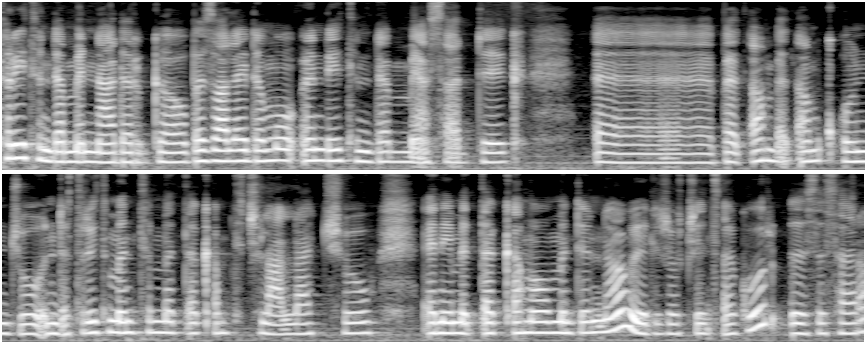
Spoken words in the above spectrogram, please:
ትሬት እንደምናደርገው በዛ ላይ ደግሞ እንዴት እንደሚያሳድግ በጣም በጣም ቆንጆ እንደ ትሪትመንት መጠቀም ትችላላችሁ። እኔ የምጠቀመው ምንድን ነው የልጆችን ጸጉር ስሰራ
